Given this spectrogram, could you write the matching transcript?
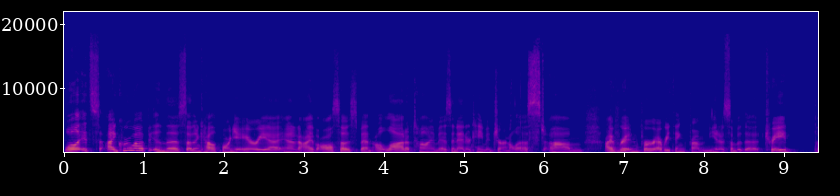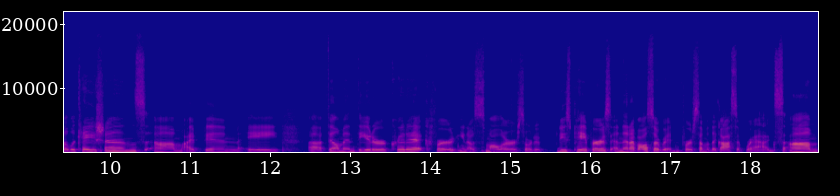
Well, it's I grew up in the Southern California area, and I've also spent a lot of time as an entertainment journalist. Um, I've written for everything from you know some of the trade publications. Um, I've been a film and theater critic for you know smaller sort of newspapers, and then I've also written for some of the gossip rags. Um,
